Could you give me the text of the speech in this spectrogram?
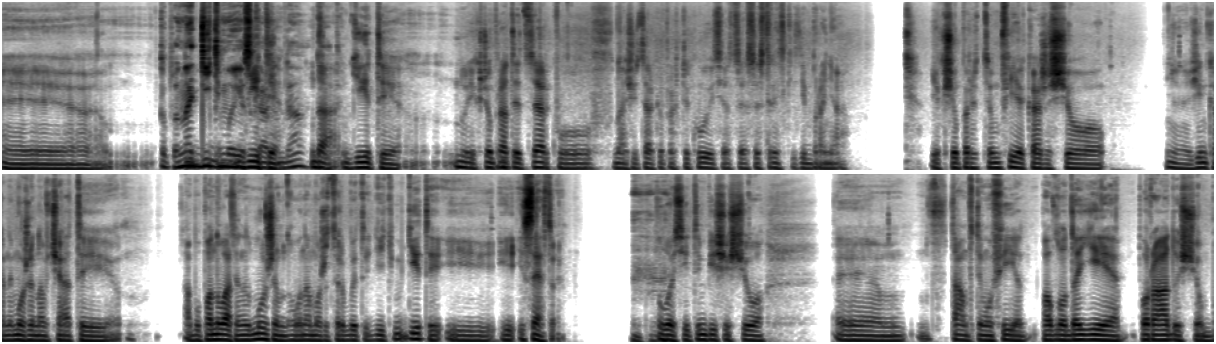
Е, Тобто над дітьми, Діти. скажімо, да? да, діти. Ну, якщо брати церкву, в нашій церкві практикується це сестринське зібрання. Якщо перед Тимофія каже, що е, жінка не може навчати або панувати над мужем, але вона може це робити діти і, і, і сестри. Ось, і тим більше, що е, там в Тимофія Павло дає пораду, щоб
